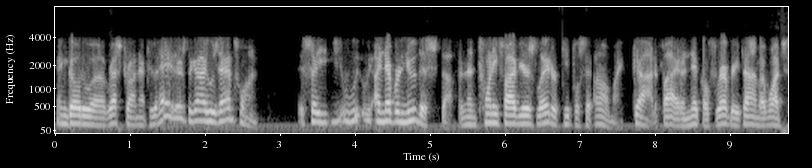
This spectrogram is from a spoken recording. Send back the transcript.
and go to a restaurant and say, "Hey, there's the guy who's Antoine." So you, we, I never knew this stuff, and then 25 years later, people say, "Oh my God, if I had a nickel for every time I watched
